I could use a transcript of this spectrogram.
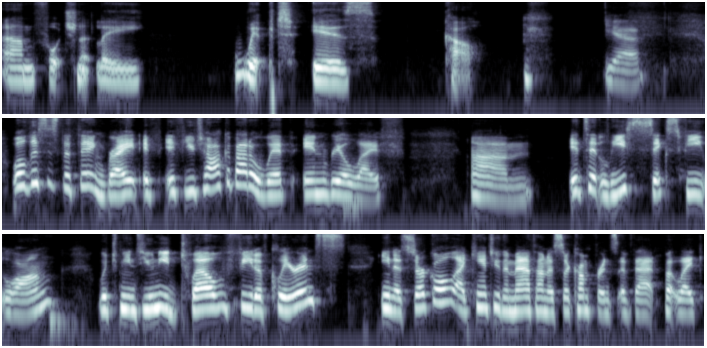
unfortunately, whipped is Carl. Yeah. Well, this is the thing, right? If if you talk about a whip in real life, um, it's at least six feet long, which means you need twelve feet of clearance in a circle. I can't do the math on a circumference of that, but like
